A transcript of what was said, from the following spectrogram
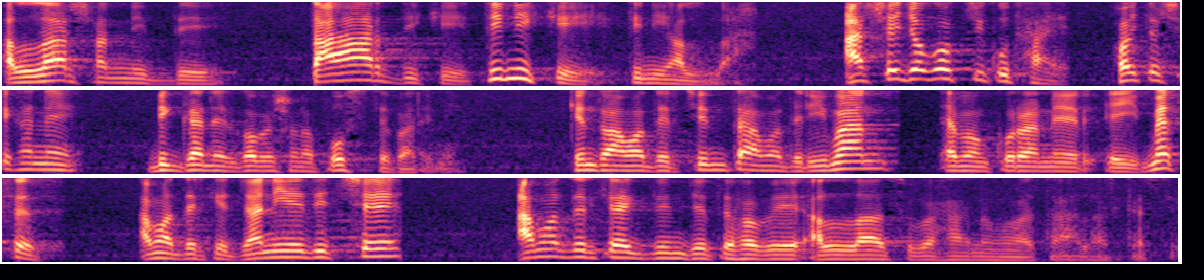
আল্লাহর সান্নিধ্যে। তার দিকে, তিনি কে? তিনি আল্লাহ। আর সেই জগৎটি কোথায়? হয়তো সেখানে বিজ্ঞানের গবেষণা পৌঁছতে পারেনি। কিন্তু আমাদের চিন্তা, আমাদের ইমান এবং কোরআনের এই মেসেজ আমাদেরকে জানিয়ে দিচ্ছে, আমাদেরকে একদিন যেতে হবে আল্লাহ সুবাহান তালার কাছে।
